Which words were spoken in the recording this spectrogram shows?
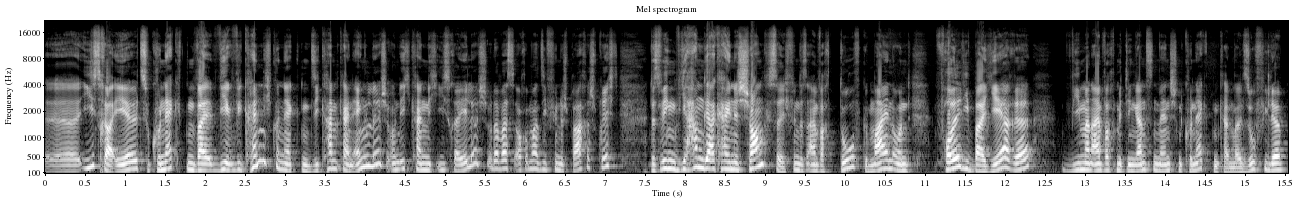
äh, Israel zu connecten, weil wir, wir können nicht connecten. Sie kann kein Englisch und ich kann nicht Israelisch oder was auch immer sie für eine Sprache spricht. Deswegen, wir haben gar keine Chance. Ich finde es einfach doof, gemein und voll die Barriere, wie man einfach mit den ganzen Menschen connecten kann, weil so viele,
